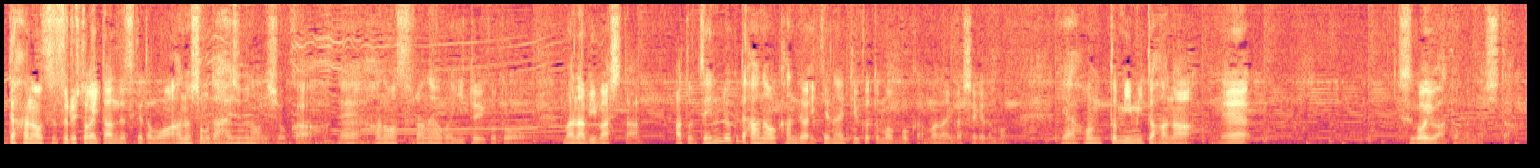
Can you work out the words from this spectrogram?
って鼻をすする人がいたんですけども、あの人も大丈夫なんでしょうか。ね、鼻はすらない方がいいということを学びました。あと、全力で鼻を噛んではいけないということも僕は学びましたけども、いや、ほんと耳と鼻、ね、すごいわと思いました。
